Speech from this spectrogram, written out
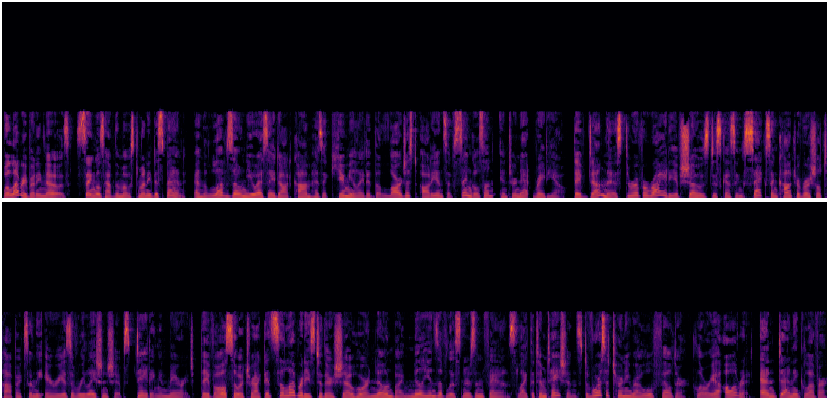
Well, everybody knows singles have the most money to spend, and the LoveZoneUSA.com has accumulated the largest audience of singles on internet radio. They've done this through a variety of shows discussing sex and controversial topics in the areas of relationships, dating, and marriage. They've also attracted celebrities to their show who are known by millions of listeners and fans, like The Temptations, divorce attorney Raoul Felder, Gloria Allred, and Danny Glover.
